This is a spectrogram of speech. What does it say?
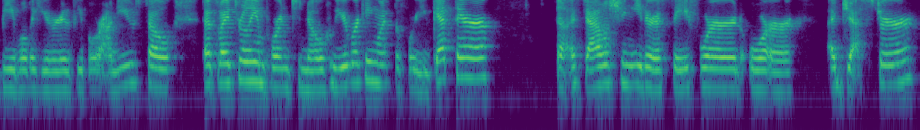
be able to hear the people around you. So that's why it's really important to know who you're working with before you get there, uh, establishing either a safe word or a gesture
